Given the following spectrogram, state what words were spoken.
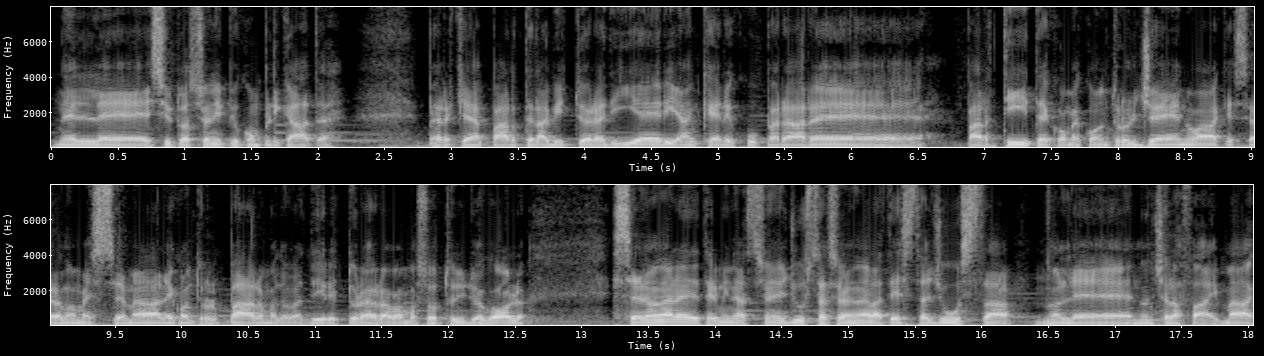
nelle situazioni più complicate perché a parte la vittoria di ieri anche recuperare partite come contro il Genoa che si erano messe male, contro il Parma dove addirittura eravamo sotto di due gol se non hai la determinazione giusta, se non hai la testa giusta, non, le, non, ce la fai. Ma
